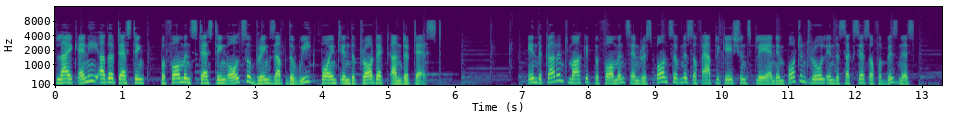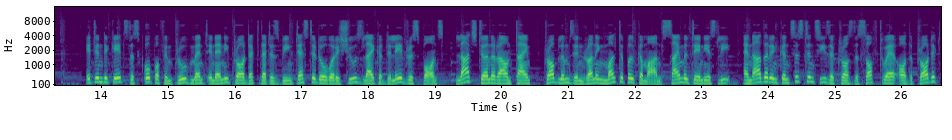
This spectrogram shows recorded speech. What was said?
Like any other testing, performance testing also brings up the weak point in the product under test. In the current market performance and responsiveness of applications play an important role in the success of a business, it indicates the scope of improvement in any product that is being tested over issues like a delayed response, large turnaround time, problems in running multiple commands simultaneously, and other inconsistencies across the software or the product.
